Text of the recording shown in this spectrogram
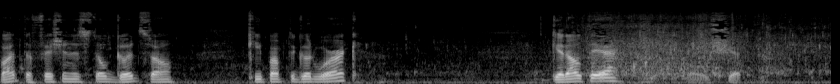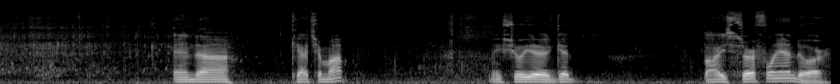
But the fishing is still good, so keep up the good work. Get out there. Oh, shit. And uh, catch them up. Make sure you get by Surfland or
